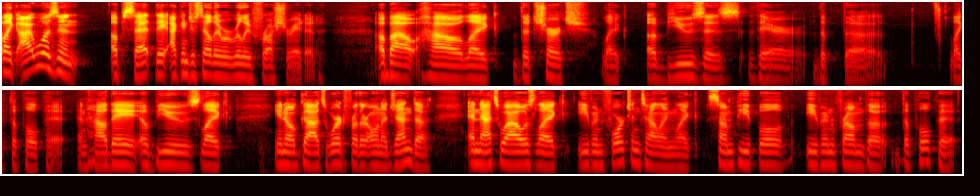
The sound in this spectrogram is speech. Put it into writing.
like I wasn't upset. They I can just tell they were really frustrated about how like the church like abuses their the the like the pulpit and how they abuse like you know God's word for their own agenda. And that's why I was like even fortune telling like some people even from the the pulpit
